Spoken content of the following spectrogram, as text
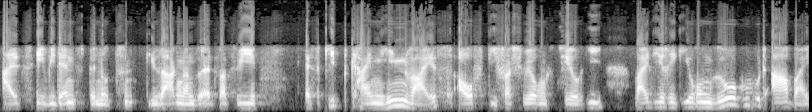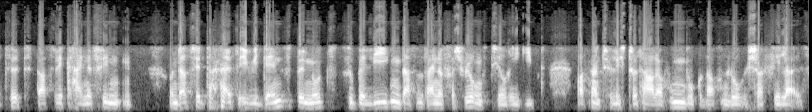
als Evidenz benutzen. Die sagen dann so etwas wie, es gibt keinen Hinweis auf die Verschwörungstheorie, weil die Regierung so gut arbeitet, dass wir keine finden. Und das wird dann als Evidenz benutzt, zu belegen, dass es eine Verschwörungstheorie gibt, was natürlich totaler Humbug und auch ein logischer Fehler ist.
